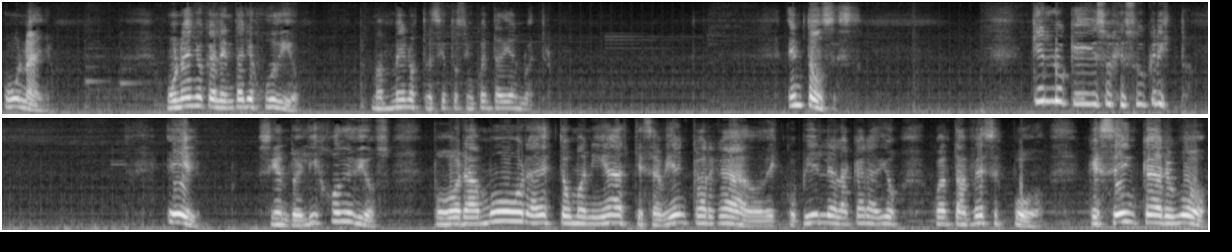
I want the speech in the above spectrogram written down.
Un año. Un año calendario judío. Más o menos 350 días nuestros. Entonces, ¿qué es lo que hizo Jesucristo? Él, siendo el Hijo de Dios, por amor a esta humanidad que se había encargado de escupirle a la cara a Dios cuantas veces pudo, que se encargó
